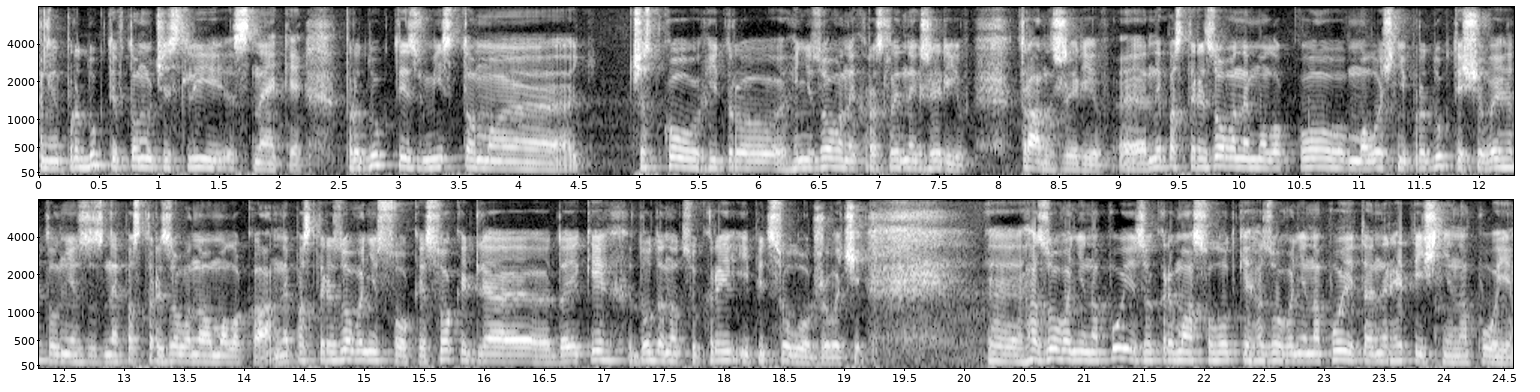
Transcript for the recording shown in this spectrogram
Е, Продукти, в тому числі снеки, продукти з вмістом е, частково гідрогенізованих рослинних жирів, трансжирів, е, непастеризоване молоко, молочні продукти, що виготовлені з непастеризованого молока, непастеризовані соки, соки, для, до яких додано цукри і підсолоджувачі. Е, Газовані напої, зокрема солодкі газовані напої та енергетичні напої.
